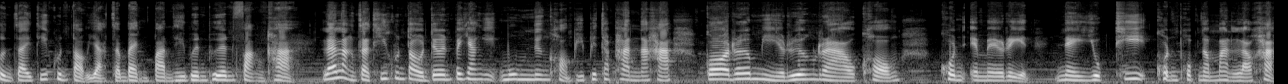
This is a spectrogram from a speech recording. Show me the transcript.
สนใจที่คุณเต่าอยากจะแบ่งปันให้เพื่อนๆฟังค่ะ และหลังจากที่คุณเต่าเดินไปยังอีกมุมหนึ่งของพิพิธภัณฑ์นะคะ ก็เริ่มมีเรื่องราวของคนเอเมเรตในยุคที่ค้นพบน้ำมันแล้วค่ะ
